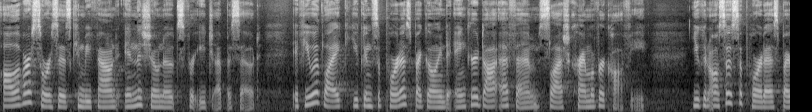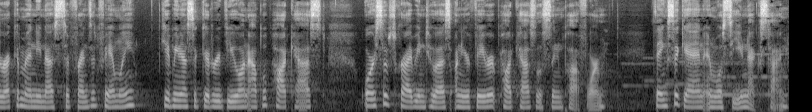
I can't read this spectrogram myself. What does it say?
All of our sources can be found in the show notes for each episode. If you would like, you can support us by going to anchor.fm slash crimeovercoffee. You can also support us by recommending us to friends and family, giving us a good review on Apple Podcast, or subscribing to us on your favorite podcast listening platform. Thanks again, and we'll see you next time.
